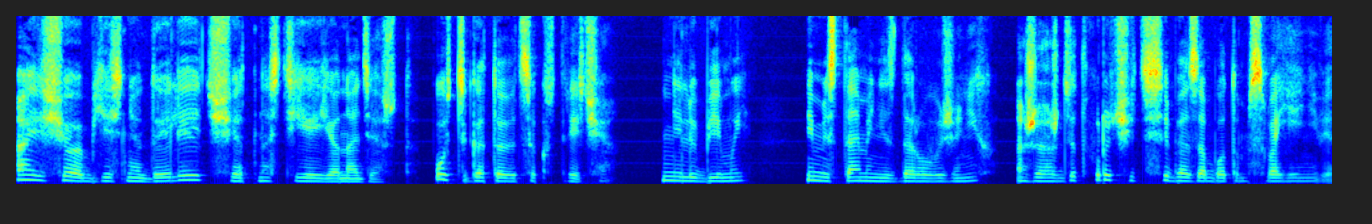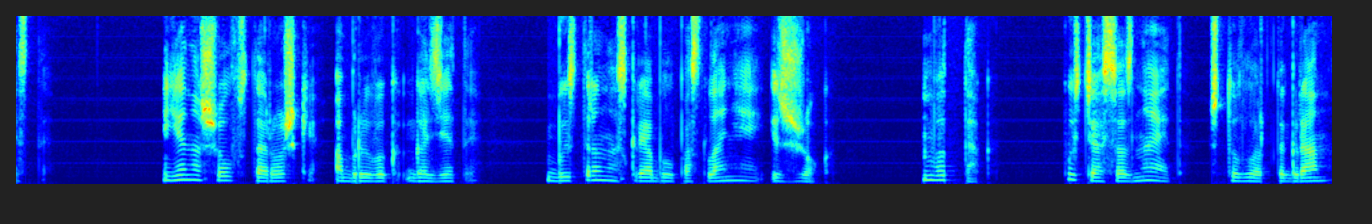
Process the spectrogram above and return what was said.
А еще объясню Делии тщетность ее надежд. Пусть готовится к встрече. Нелюбимый и местами нездоровый жених жаждет вручить себя заботам своей невесты. Я нашел в сторожке обрывок газеты, быстро наскрябал послание и сжег. Вот так. Пусть осознает, что лорд Эгран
